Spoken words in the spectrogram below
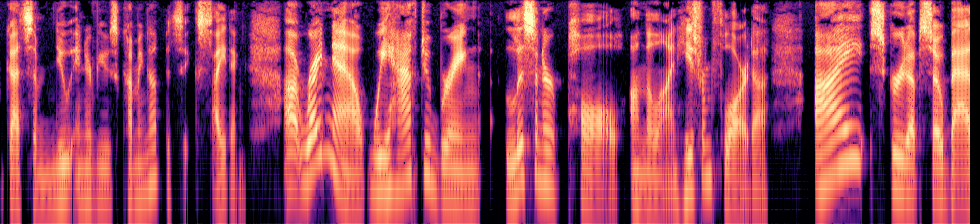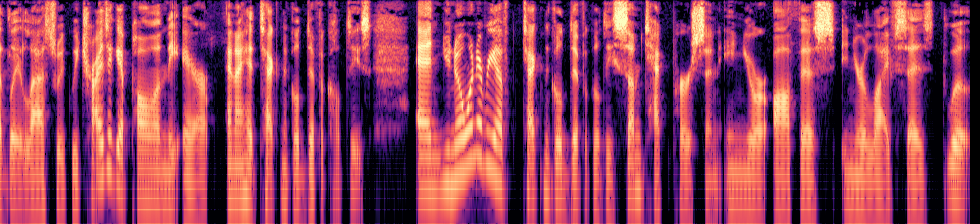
We've got some new interviews coming up. It's exciting. Uh, right now, we have to bring listener Paul on the line. He's from Florida. I screwed up so badly last week. We tried to get Paul on the air and I had technical difficulties. And you know, whenever you have technical difficulties, some tech person in your office, in your life says, well,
